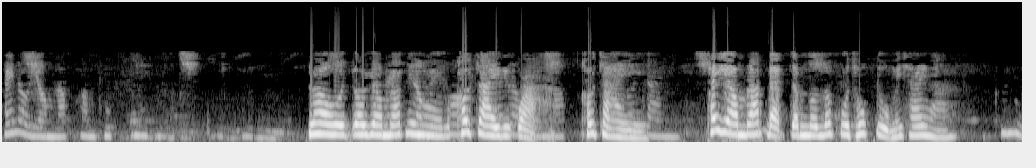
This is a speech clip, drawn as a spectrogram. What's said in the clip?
ให้เรายอมรับความทุกข์ใช่ไหมคะเราเรายอมรับยังไงเข้าใจดีกว่า เข้าใจเข้าใจถ้ายอมรับแบบจำนวนว่ากูทุกข์อยู่ไม่ใช่นะคือหนู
